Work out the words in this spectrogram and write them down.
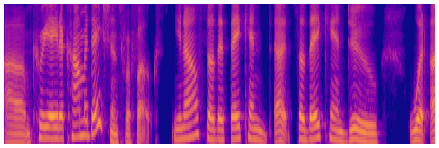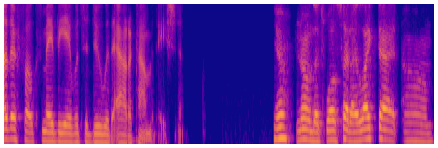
um, create accommodations for folks, you know, so that they can uh, so they can do what other folks may be able to do without accommodation. Yeah, no, that's well said. I like that. Um,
